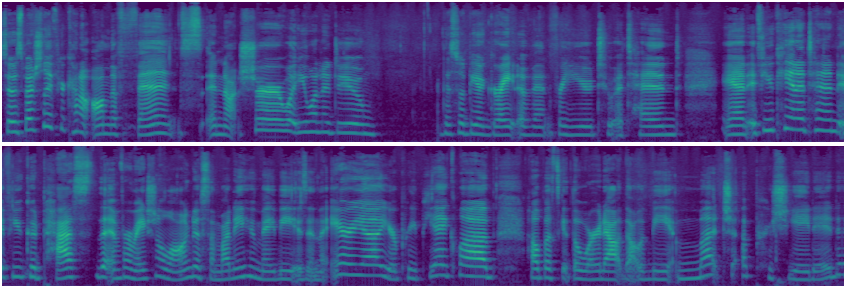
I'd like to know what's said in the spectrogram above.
So, especially if you're kind of on the fence and not sure what you want to do, this would be a great event for you to attend. And if you can't attend, if you could pass the information along to somebody who maybe is in the area, your pre PA club, help us get the word out, that would be much appreciated.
